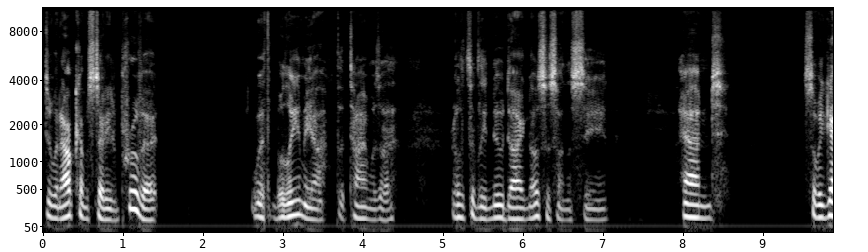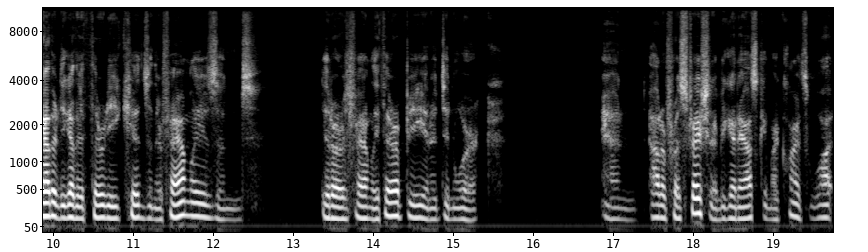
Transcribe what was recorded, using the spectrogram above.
do an outcome study to prove it with bulimia. At the time was a relatively new diagnosis on the scene. And so we gathered together 30 kids and their families and did our family therapy, and it didn't work. And out of frustration, I began asking my clients what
